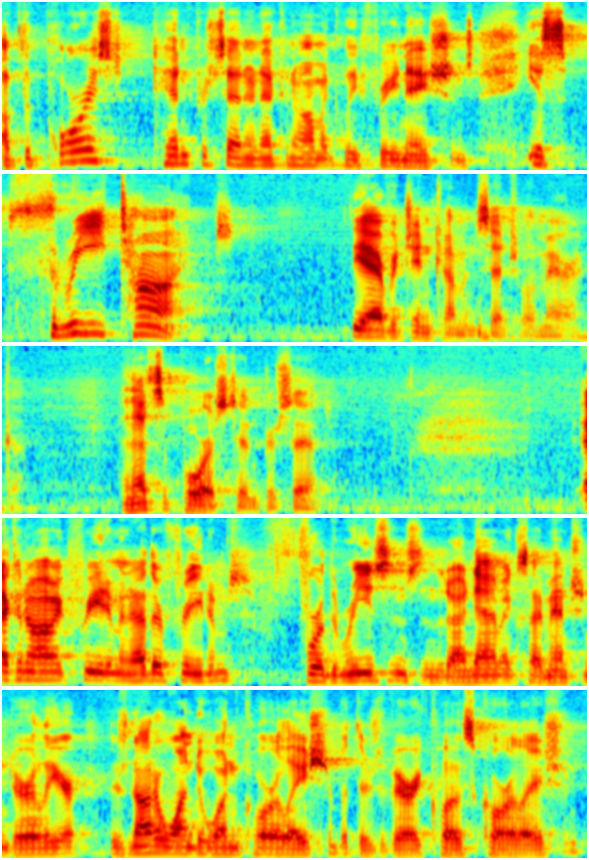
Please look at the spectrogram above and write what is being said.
of the poorest 10% in economically free nations is three times the average income in Central America. And that's the poorest 10%. Economic freedom and other freedoms for the reasons and the dynamics I mentioned earlier. There's not a one-to-one correlation, but there's a very close correlation.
